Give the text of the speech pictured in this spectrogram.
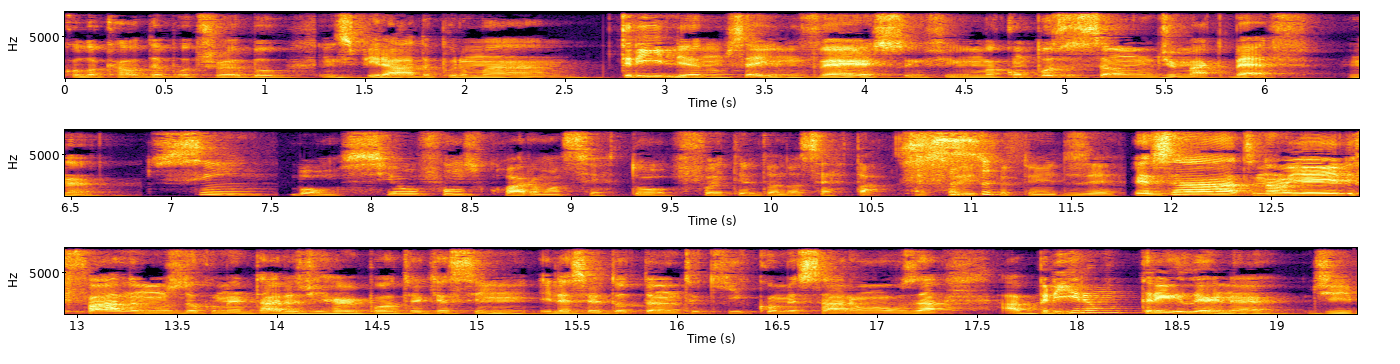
colocar o Double Trouble inspirado por uma trilha, não sei, um verso, enfim, uma composição de Macbeth, né? Sim. Bom, se o Alfonso Cuarón acertou, foi tentando acertar. É só isso que eu tenho a dizer. Exato, não, e aí ele fala nos documentários de Harry Potter que assim, ele acertou tanto que começaram a usar, abriram um trailer, né, de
